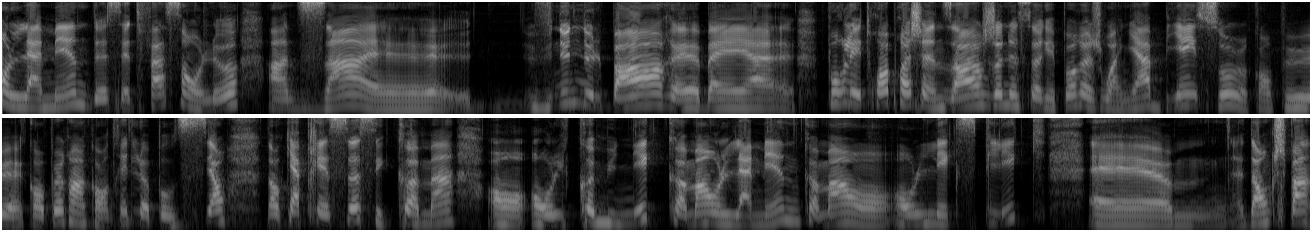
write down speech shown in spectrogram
on l'amène de cette façon-là, en disant venu de nulle part, euh, ben, euh, pour les trois prochaines heures, je ne serai pas rejoignable, bien sûr qu'on peut, euh, qu'on peut rencontrer de l'opposition. Donc, après ça, c'est comment on, le communique, comment on l'amène, comment on, l'explique. Euh, donc, je pense.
